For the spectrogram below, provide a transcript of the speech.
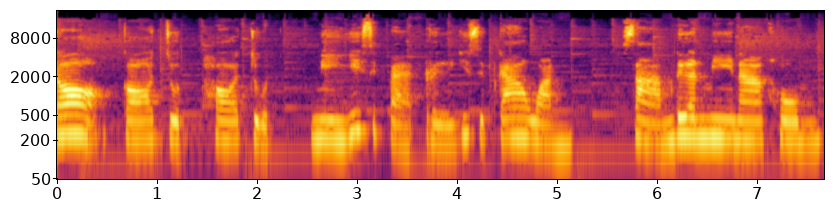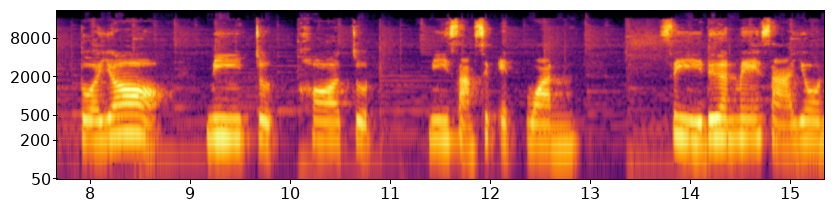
ย่อกจุดพจุด มี 28 หรือ 29 วัน 3. เดือนมีนาคม ตัวย่อ มีจุดคอจุด มี 31 วัน 4. เดือนเมษายน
